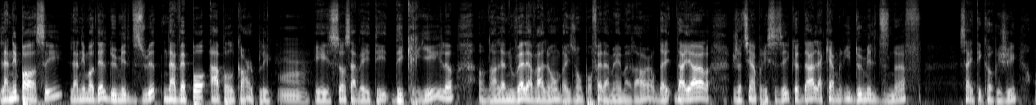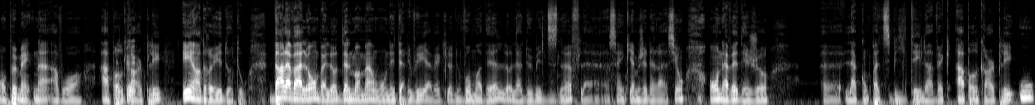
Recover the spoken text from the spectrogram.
l'année passée, l'année modèle 2018, n'avait pas Apple CarPlay. Hmm. Et ça, ça avait été décrié. Là. Dans la nouvelle Avalon, ben, ils n'ont pas fait la même erreur. D'a- D'ailleurs, je tiens à préciser que dans la Camry 2019, ça a été corrigé. On peut maintenant avoir Apple. CarPlay et Android Auto. Dans l'Avalon, ben là, dès le moment où on est arrivé avec le nouveau modèle, là, la 2019, la cinquième génération, on avait déjà euh, la compatibilité là, avec Apple CarPlay ou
